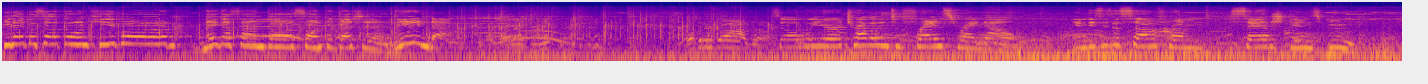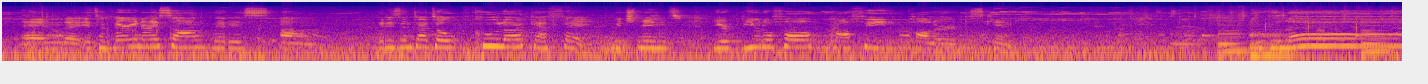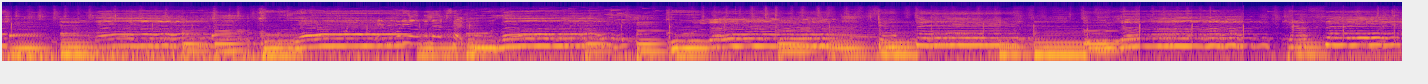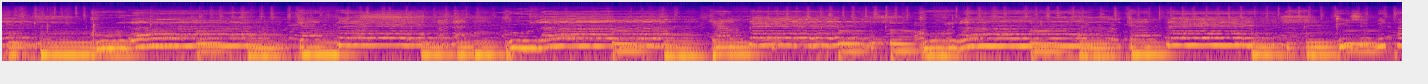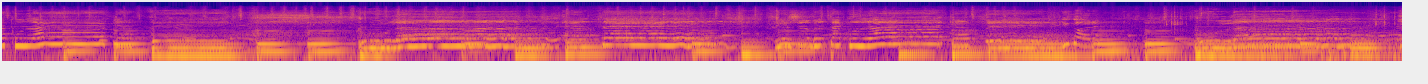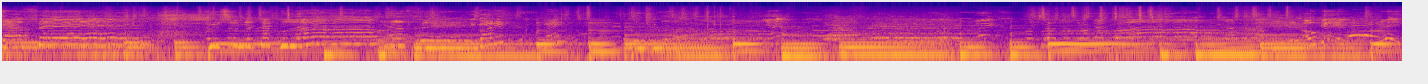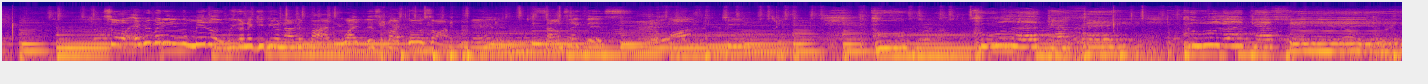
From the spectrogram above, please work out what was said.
Hinako on keyboard, Mega Santos on percussion. Linda! So we are traveling to France right now. And this is a song from Serge Gainsbourg. And uh, it's a very nice song that is um, that is entitled Couleur Café, which means your beautiful coffee colored skin. Couleur, you another part while this part goes on, okay? Sounds like this. One, two, three. Cool, couleur café, couleur café.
